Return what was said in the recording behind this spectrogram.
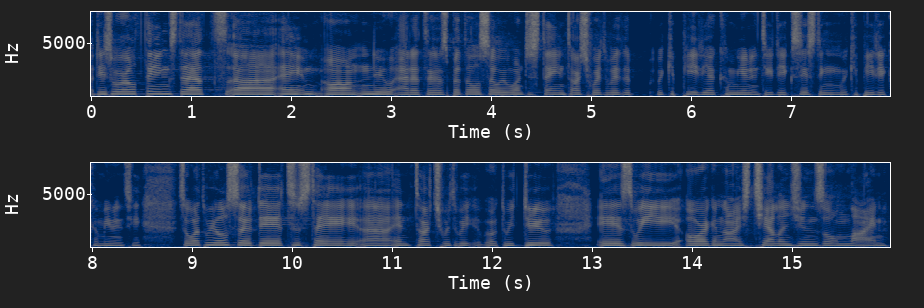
But these were all things that uh, aim on new editors, but also we want to stay in touch with, with the Wikipedia community, the existing Wikipedia community. So what we also did to stay uh, in touch with we, what we do is we organize challenges online.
